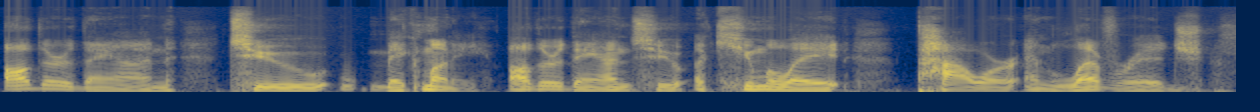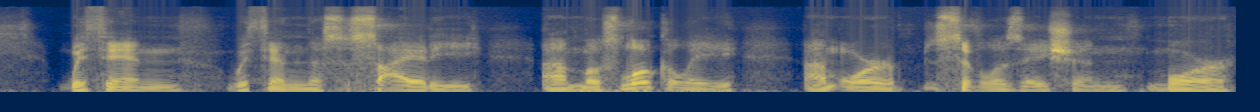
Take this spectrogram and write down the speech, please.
other than to make money, other than to accumulate power and leverage within within the society, uh, most locally, um, or civilization more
